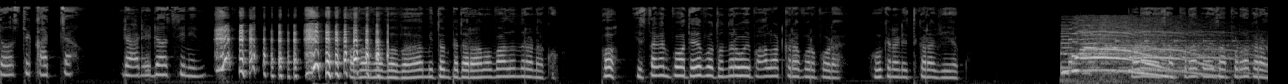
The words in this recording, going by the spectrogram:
దోస్తి కచ్చా. డాడీ దోస్తి నేను. మీతో పెద్ద రామబాధ ఉందిరా నాకు. పో ఇస్తా కానీ పోతే పో తొందర పోయి పాలు పట్టుకురా పోరా పోడా ఊకే నన్ను ఎత్తి ఖరాబ్ చేయకు సప్పుదాకరా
